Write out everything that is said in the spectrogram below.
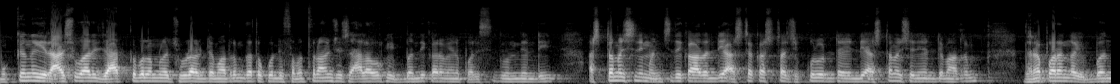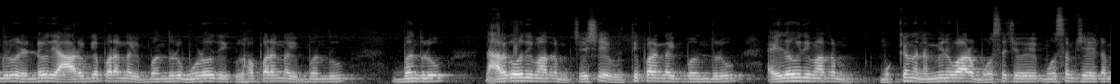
ముఖ్యంగా ఈ రాశి వారి జాతక బలంలో చూడాలంటే మాత్రం గత కొన్ని సంవత్సరాల నుంచి చాలా వరకు ఇబ్బందికరమైన పరిస్థితి ఉందండి. అష్టమ శని మంచిది కాదండి. అష్టకష్ట చిక్కులు ఉంటాయండి. అష్టమ శని అంటే మాత్రం ధనపరంగా ఇబ్బందులు రెండవది ఆరోగ్యపరంగా ఇబ్బందులు మూడవది గృహపరంగా ఇబ్బందు ఇబ్బందులు నాలుగవది మాత్రం చేసే వృత్తిపరంగా ఇబ్బందులు ఐదవది మాత్రం ముఖ్యంగా నమ్మిన వారు మోస చే మోసం చేయటం.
